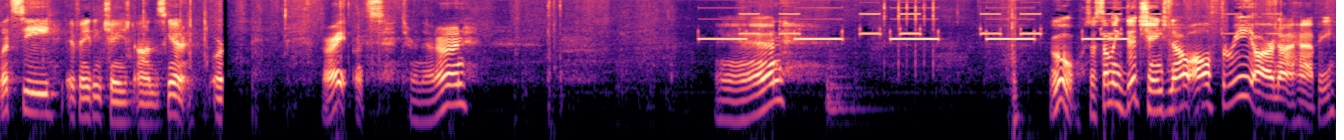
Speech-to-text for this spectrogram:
Let's see if anything changed on the scanner. Or all right, let's turn that on. And, ooh, so something did change. Now all three are not happy.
